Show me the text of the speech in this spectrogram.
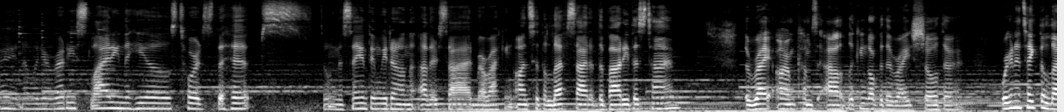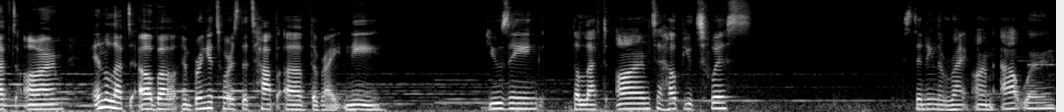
All right, now when you're ready, sliding the heels towards the hips, doing the same thing we did on the other side by rocking onto the left side of the body this time. The right arm comes out, looking over the right shoulder. We're gonna take the left arm in the left elbow and bring it towards the top of the right knee. Using the left arm to help you twist, extending the right arm outward.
